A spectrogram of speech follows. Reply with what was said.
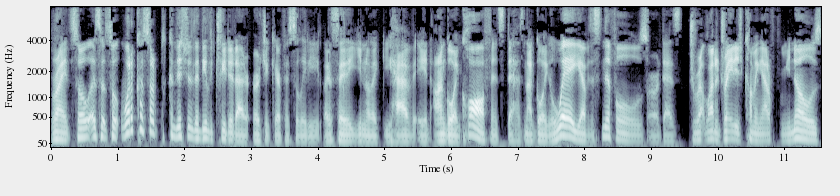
Right. So, so, so what are sort of conditions ideally treated at an urgent care facility? Like say, you know, like you have an ongoing cough and it's that's not going away. You have the sniffles or there's a lot of drainage coming out from your nose.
